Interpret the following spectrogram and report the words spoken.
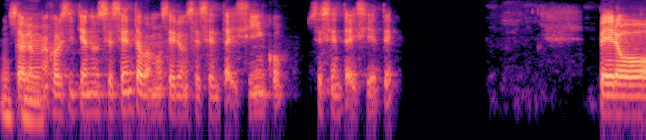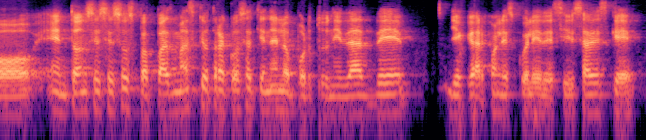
O sea, a lo mejor si tiene un 60, vamos a ir a un 65, 67. Pero entonces esos papás, más que otra cosa, tienen la oportunidad de llegar con la escuela y decir, ¿sabes qué?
